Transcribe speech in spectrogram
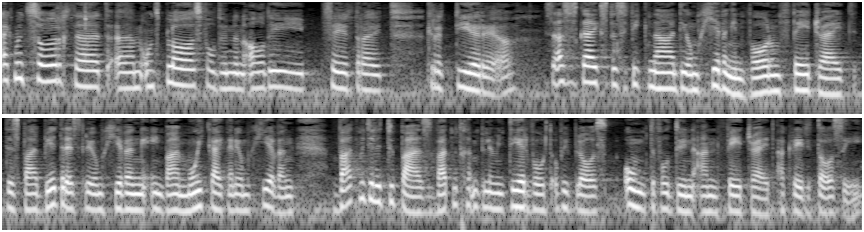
Ek moet sorg dat um, ons plaas voldoen aan al die Fairtrade kriteria. So as ons kyk spesifiek na die omgewing en waarom Fairtrade dis baie beter is vir die omgewing en baie mooi kyk na die omgewing, wat moet julle toepas? Wat moet geïmplementeer word op die plaas om te voldoen aan Fairtrade akkreditasie?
